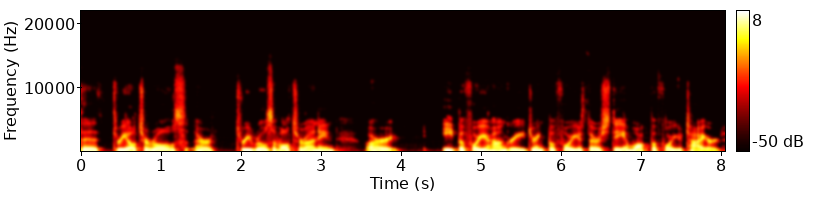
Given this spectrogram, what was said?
the three ultra rules or three rules of ultra running are eat before you're hungry, drink before you're thirsty, and walk before you're tired.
